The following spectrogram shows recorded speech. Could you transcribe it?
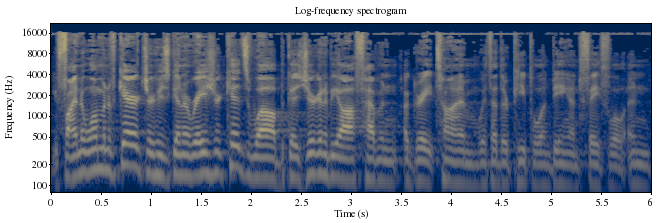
you find a woman of character who's going to raise your kids well because you're going to be off having a great time with other people and being unfaithful. And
